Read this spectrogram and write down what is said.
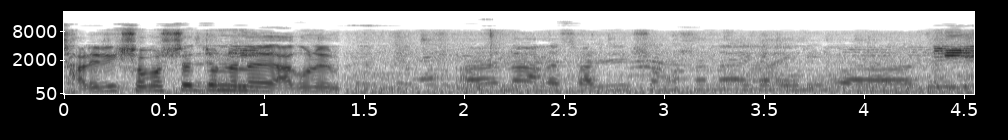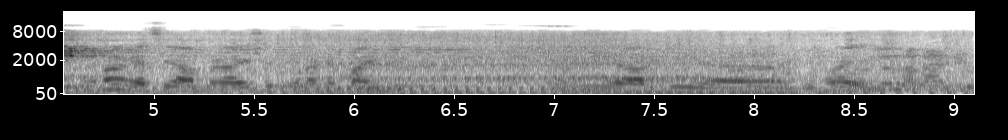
শারীরিক সমস্যার জন্য না আগুনের না না শারীরিক সমস্যা না এখানে উনি শোনা গেছে আমরা এসে ওনাকে পাইনি। উনি আর কি বোধহয় একটু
